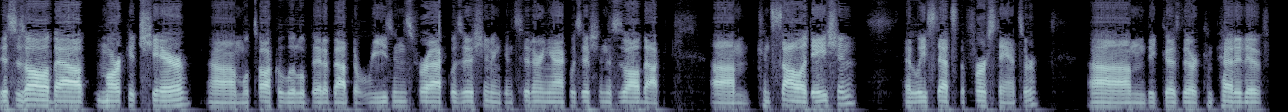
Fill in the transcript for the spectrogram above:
This is all about market share. Um, we'll talk a little bit about the reasons for acquisition and considering acquisition. This is all about um, consolidation. At least that's the first answer um, because they're competitive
